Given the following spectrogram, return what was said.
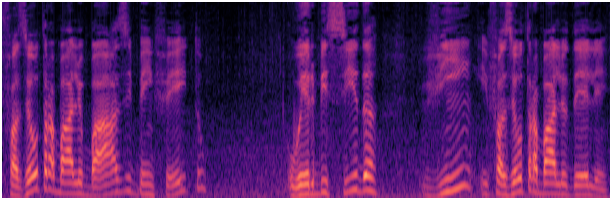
fazer o trabalho base bem feito o herbicida vir e fazer o trabalho dele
